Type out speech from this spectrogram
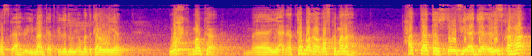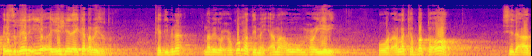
qofka ahlu iimaanka aad kaga duway umadda kale weeyaan wax marka yani aad ka baqa qofka ma lahan xataa tastawfii riaha risqeeda iyo ajasheeda ay ka dhamaysato kadibna nabiga wuxuu ku khatimay ama uu muxuu yidhi war alla ka baqa oo sida aad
